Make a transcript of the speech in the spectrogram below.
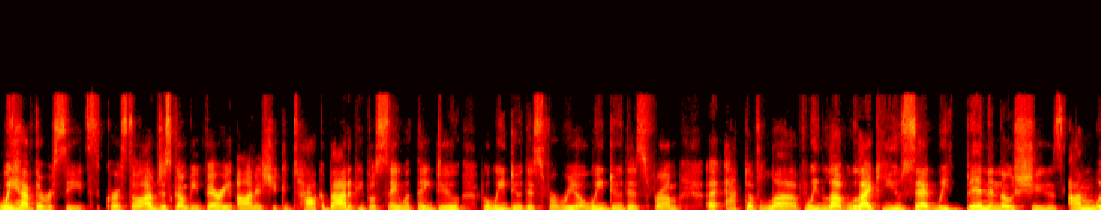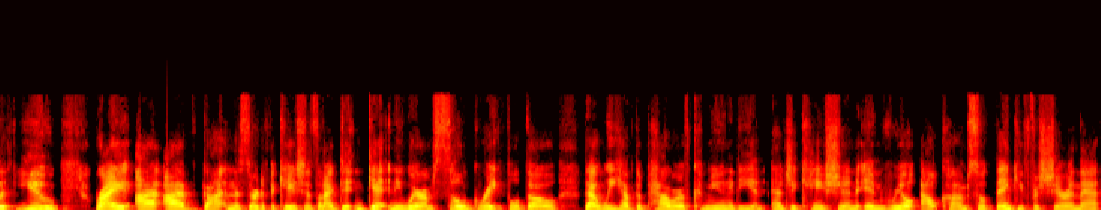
we have the receipts, Christal. I'm just going to be very honest. You can talk about it. People say what they do, but we do this for real. We do this from an act of love. We love, like you said, we've been in those shoes. I'm with you, right? I, I've gotten the certifications and I didn't get anywhere. I'm so grateful, though, that we have the power of community and education in real outcomes. So thank you for sharing that.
